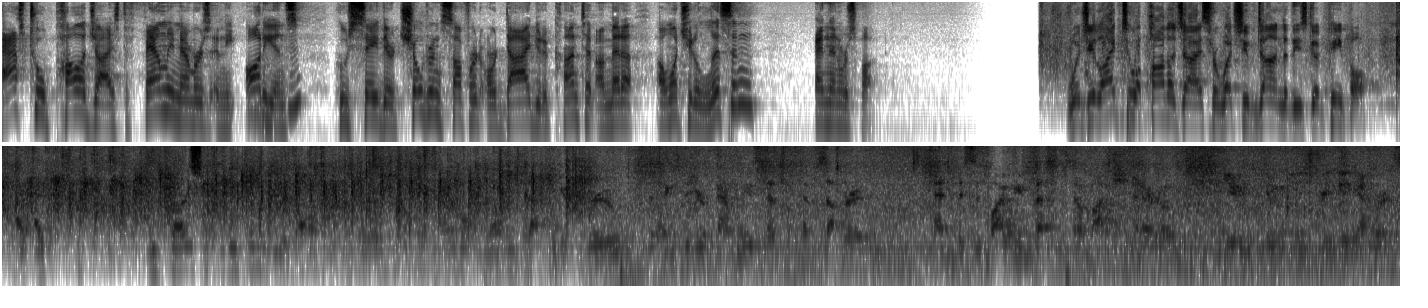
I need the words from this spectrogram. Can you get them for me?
asked to apologize to family members in the audience mm-hmm. who say their children suffered or died due to content on Meta. I want you to listen and then respond. Would you like to apologize for what you've done to these good people? I, I- I'm sorry for everything that you've all been terrible. No one should have to go through the things that your families have, have suffered. And this is why we invested so much and are going to continue doing industry-leading efforts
